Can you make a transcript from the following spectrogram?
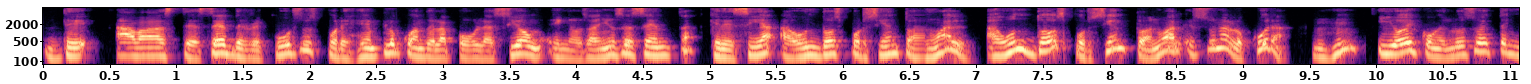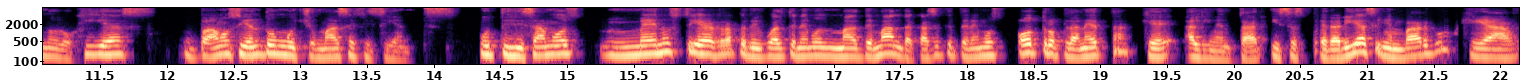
de abastecer de recursos, por ejemplo, cuando la población en los años 60 crecía a un 2% anual, a un 2% anual, es una locura. Y hoy con el uso de tecnologías vamos siendo mucho más eficientes utilizamos menos tierra, pero igual tenemos más demanda, casi que tenemos otro planeta que alimentar. Y se esperaría, sin embargo, que a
